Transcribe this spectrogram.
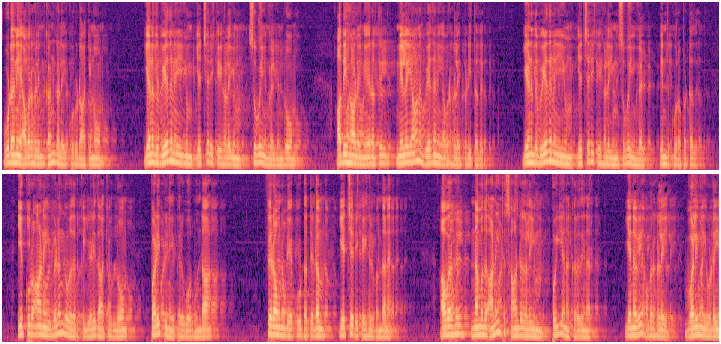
உடனே அவர்களின் கண்களை குருடாக்கினோம். எனது வேதனையையும் எச்சரிக்கைகளையும் சுவையுங்கள் என்றோம். அதிகாலை நேரத்தில் நிலையான வேதனை அவர்களை பிடித்தது. எனது வேதனையையும் எச்சரிக்கைகளையும் சுவையுங்கள் என்று கூறப்பட்டது. இக்குரானை விளங்குவதற்கு எளிதாக்கியுள்ளோம். படிப்பினை பெறுவோர் உண்டா? பிறவனுடைய கூட்டத்திடம் எச்சரிக்கைகள் வந்தன. அவர்கள் நமது அனைத்து சான்றுகளையும் பொய் என கருதினர். எனவே அவர்களை வலிமையுடைய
